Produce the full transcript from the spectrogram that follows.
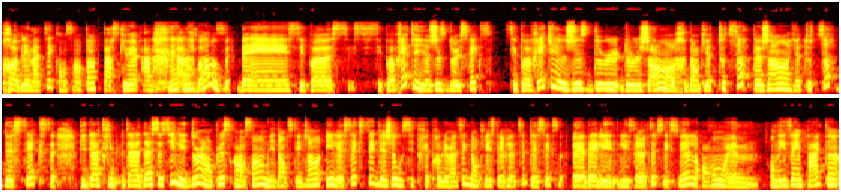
problématique, on s'entend, parce que la, à la base, ben c'est pas c'est pas vrai qu'il y a juste deux sexes c'est pas vrai qu'il y a juste deux, deux, genres. Donc, il y a toutes sortes de genres, il y a toutes sortes de sexes. Puis d'associer les deux en plus ensemble, l'identité de genre et le sexe, c'est déjà aussi très problématique. Donc, les stéréotypes de sexe, euh, ben, les, stéréotypes sexuels ont, euh, ont des impacts, hein,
